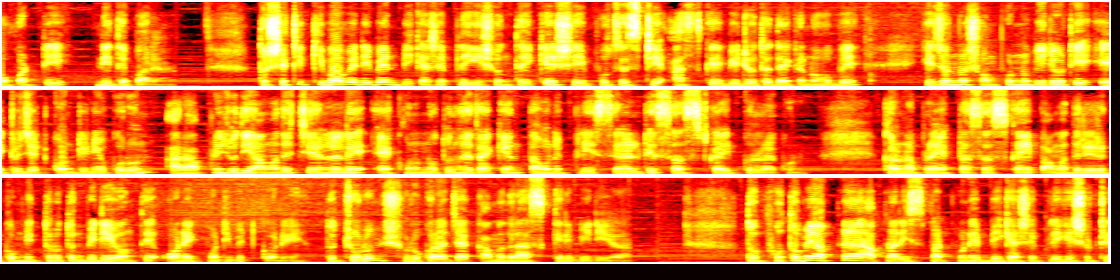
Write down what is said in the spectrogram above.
অফারটি নিতে পারেন। তো সেটি কীভাবে নেবেন বিকাশ অ্যাপ্লিকেশন থেকে সেই প্রসেসটি আজকের ভিডিওতে দেখানো হবে। এজন্য সম্পূর্ণ ভিডিওটি এ টু জেড কন্টিনিউ করুন। আর আপনি যদি আমাদের চ্যানেলে এখনও নতুন হয়ে থাকেন, তাহলে প্লিজ চ্যানেলটি সাবস্ক্রাইব করে রাখুন। কারণ আপনার একটা সাবস্ক্রাইব আমাদের এরকম নিত্য নতুন ভিডিও আনতে অনেক মোটিভেট করে। তো চলুন শুরু করা যাক আমাদের আজকের ভিডিও তো প্রথমে আপনার আপনার স্মার্টফোনে বিকাশ অ্যাপ্লিকেশনটি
